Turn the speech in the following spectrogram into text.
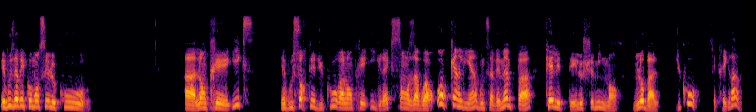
Et vous avez commencé le cours à l'entrée X et vous sortez du cours à l'entrée Y sans avoir aucun lien, vous ne savez même pas quel était le cheminement global du cours. C'est très grave.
